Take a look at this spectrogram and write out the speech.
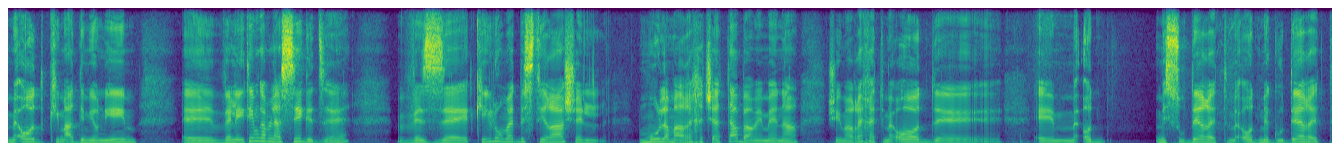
מאוד כמעט דמיוניים, אה, ולעיתים גם להשיג את זה, וזה כאילו עומד בסתירה של מול המערכת שאתה בא ממנה, שהיא מערכת מאוד, אה, אה, מאוד מסודרת, מאוד מגודרת,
